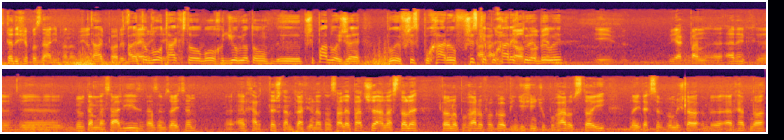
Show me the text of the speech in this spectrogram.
Wtedy się poznali panowie. Od Tak, tej pory ale to było się. tak, to, bo chodziło mi o tą y, przypadłość, że były wszystkich pucharów, wszystkie Aha, puchary, które opowiem. były. I jak pan e, Eryk e, e, był tam na sali razem z ojcem, Erhard też tam trafił na tą salę, patrzy, a na stole pełno pucharów, około 50 pucharów stoi. No i tak sobie pomyślał e, Erhard, no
